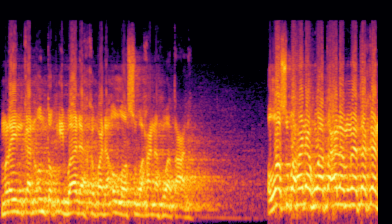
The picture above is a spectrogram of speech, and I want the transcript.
melainkan untuk ibadah kepada Allah Subhanahu wa taala. Allah Subhanahu wa taala mengatakan,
